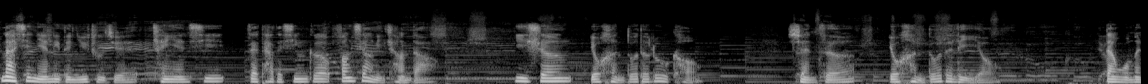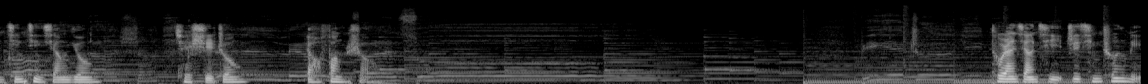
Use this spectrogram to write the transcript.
那些年里的女主角陈妍希，在她的新歌《方向》里唱道：“一生有很多的路口，选择有很多的理由，但我们紧紧相拥，却始终要放手。”突然想起《致青春》里，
